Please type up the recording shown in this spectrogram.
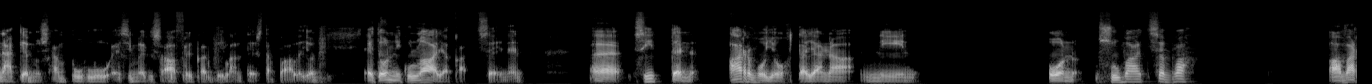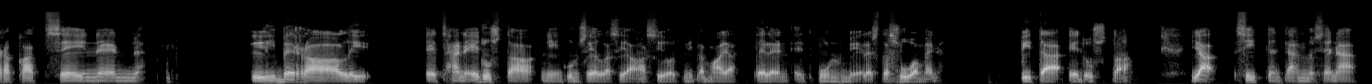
näkemys. Hän puhuu esimerkiksi Afrikan tilanteesta paljon, että on niin kuin laajakatseinen. Sitten arvojohtajana niin on suvaitseva, avarakatseinen, liberaali, että hän edustaa niin kuin sellaisia asioita, mitä mä ajattelen, että mun mielestä Suomen pitää edustaa. Ja sitten tämmöisenä,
